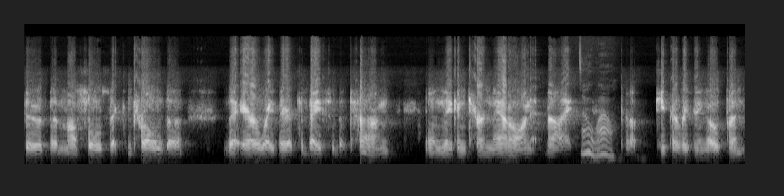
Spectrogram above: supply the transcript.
to the muscles that control the the airway there at the base of the tongue, and they can turn that on at night. Oh wow! To keep everything open.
